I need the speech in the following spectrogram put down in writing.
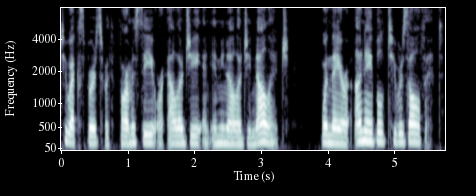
to experts with pharmacy or allergy and immunology knowledge when they are unable to resolve it.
